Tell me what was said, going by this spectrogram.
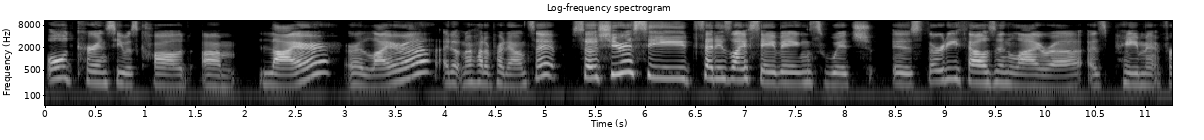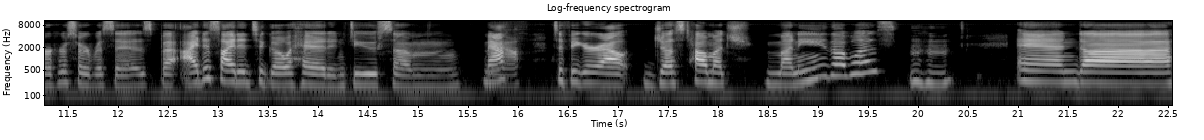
old currency was called um, lyre or lyra. I don't know how to pronounce it. So she received Setti's life savings, which is 30,000 lyra as payment for her services, but I decided to go ahead and do some math Math. to figure out just how much money that was. Mm-hmm. And uh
